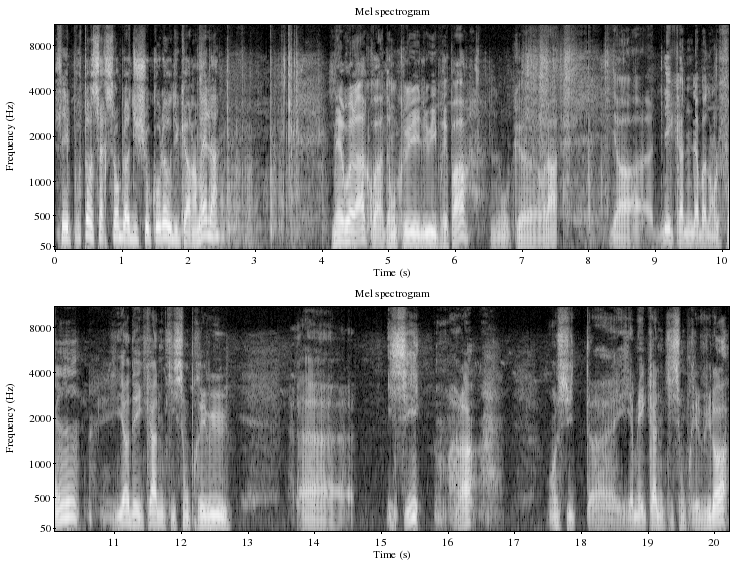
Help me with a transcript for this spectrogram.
C'est pourtant ça ressemble à du chocolat ou du caramel. hein. Mais voilà quoi, donc lui, lui il prépare. Donc euh, voilà, il y a des cannes là-bas dans le fond. Il y a des cannes qui sont prévues euh, ici. Voilà. Ensuite, il y a mes cannes qui sont prévues là.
